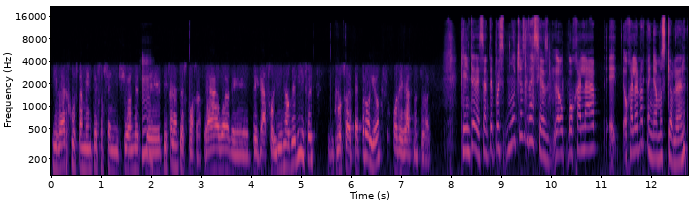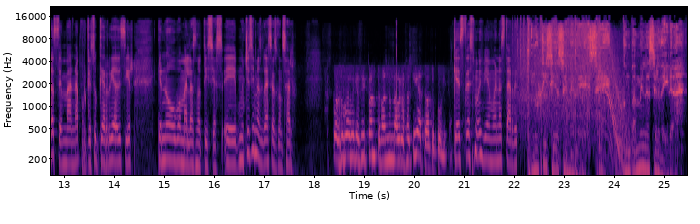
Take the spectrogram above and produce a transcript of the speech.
y ver justamente esas emisiones de mm. diferentes cosas, de agua, de, gasolina o de diésel, incluso de petróleo o de gas natural. Qué interesante, pues muchas gracias. Ojalá, eh, ojalá no tengamos que hablar en la semana, porque eso querría decir que no hubo malas noticias. Eh, muchísimas gracias, Gonzalo. Por supuesto que sí, Pam. Te mando un abrazo a ti y a todo tu público. Que estés muy bien. Buenas tardes. Noticias MBS con Pamela Cerdeira.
